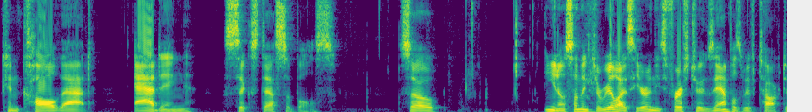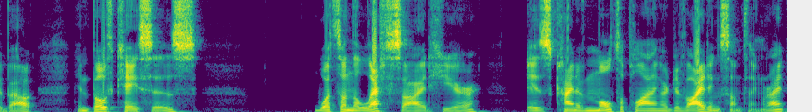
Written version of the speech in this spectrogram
can call that adding 6 decibels. So, you know, something to realize here in these first two examples we've talked about, in both cases, what's on the left side here is kind of multiplying or dividing something, right?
